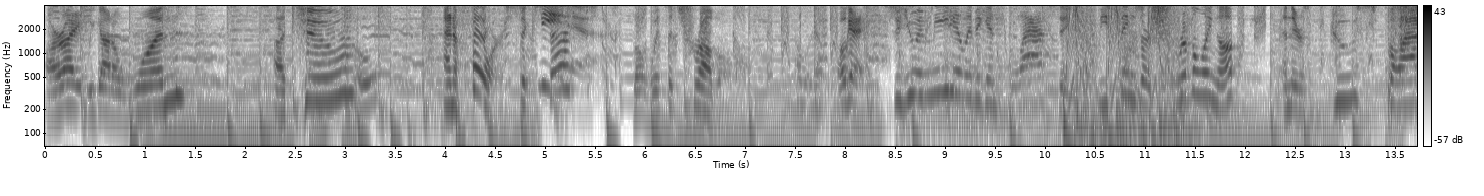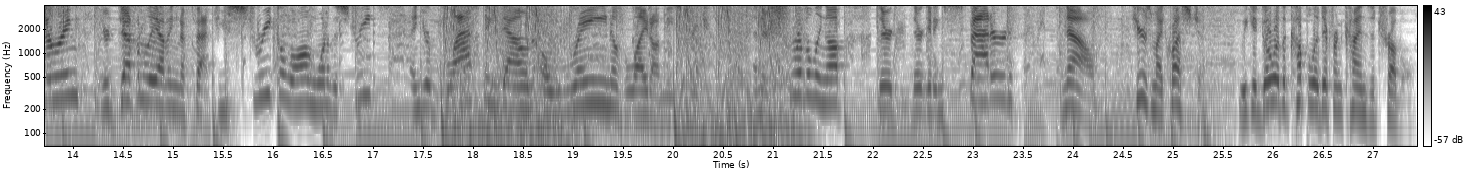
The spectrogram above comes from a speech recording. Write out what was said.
All right, we got a one, a two, and a four. Success, but with a trouble. Okay, so you immediately begin blasting. These things are shriveling up, and there's goo splattering. You're definitely having an effect. You streak along one of the streets, and you're blasting down a rain of light on these creatures. And they're shriveling up. They're they're getting spattered. Now, here's my question: we could go with a couple of different kinds of trouble.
